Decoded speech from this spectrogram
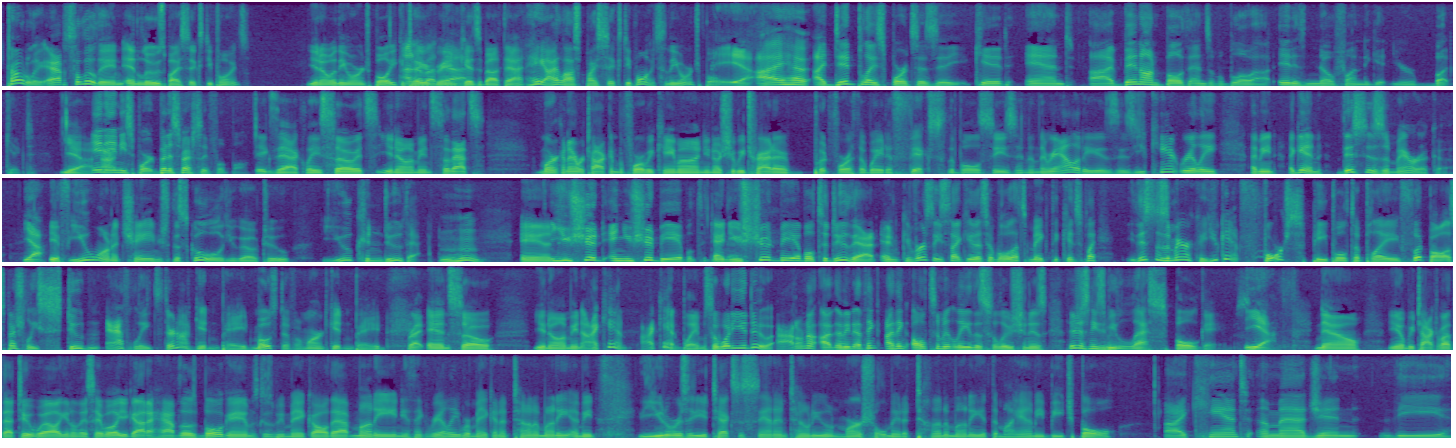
Totally, absolutely, and, and lose by sixty points. You know, in the Orange Bowl, you can I tell your about that. grandkids about that. Hey, I lost by sixty points in the Orange Bowl. Yeah, I have. I did play sports as a kid, and I've been on both ends of a blowout. It is no fun to get your butt kicked Yeah, in I- any sport, but especially football. exactly. So it's you know, I mean, so that's Mark and I were talking before we came on. You know, should we try to put forth a way to fix the bull season? And the reality is, is you can't really. I mean, again, this is America. Yeah. If you want to change the school you go to, you can do that. Mm-hmm. And You should, and you should be able to do. That. And that. you should be able to do that. And conversely, it's like you said, well, let's make the kids play. This is America. You can't force people to play football, especially student athletes. They're not getting paid. Most of them aren't getting paid. Right. And so, you know, I mean, I can't, I can't blame them. So what do you do? I don't know. I, I mean, I think, I think ultimately the solution is there just needs to be less bowl games. Yeah. Now, you know, we talked about that too. Well, you know, they say, well, you got to have those bowl games because we make all that money. And you think, really? We're making a ton of money? I mean, the University of Texas, San Antonio, and Marshall made a ton of money at the Miami Beach Bowl. I can't imagine the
